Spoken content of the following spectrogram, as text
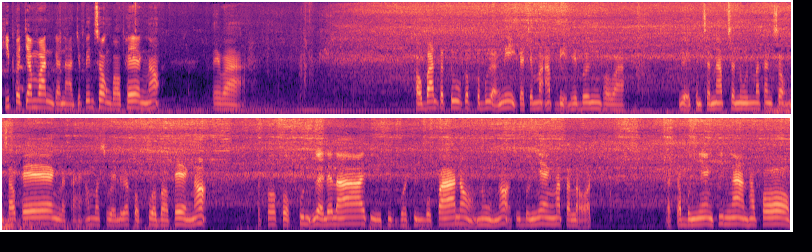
คลิปประจำวันก็น่าจะเป็นช่องเบาแพงเนาะแต่ว่า เขาบ้านประตูกับกระเบื้องนี่ก็จะมาอัปเดตให้เบิ้งเพราะว่าเอื้อยเป็นสนับสนุนมาทางสองเสาแพงแล้วก็ให้เอามาสวยเรือครอบครัวเบาแพงเนาะแล้วก็ขอบคุณเอื้อยหลายๆที่ทิบบทิมบป้าน้องนุ่งเนาะที่เบิ้งแย่งมาตลอด แล้วก็เบิ้งแย่งทีมงานเขาพร้อม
